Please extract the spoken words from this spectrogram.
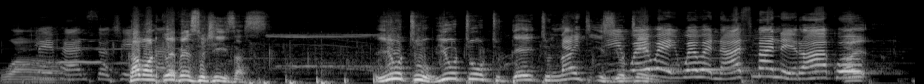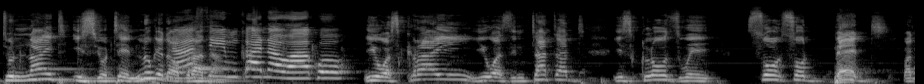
Wow. Clap hands to Jesus. Come on, clap hands to Jesus. You too, you too. Today, tonight is your turn. iwewe iwewe nhasi manheru ako I- tonight is your turn. Look at our brother. He was crying. He was in tattered. His clothes were so so bad. But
